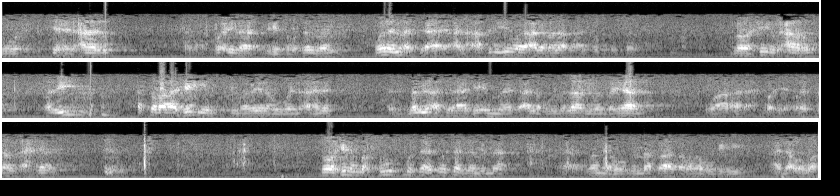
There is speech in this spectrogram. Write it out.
هو السحر العارض فعل به صلى الله عليه وسلم ولم يؤثر على عقله ولا على بلاغه عليه الصلاة والسلام. ما هو شيء عارض قليل أثر على شيء فيما بينه وبين أهله. لم يؤثر على شيء مما يتعلق بالبلاغ والبيان واصدار الأحكام. فهو شيء مخصوص مستثنى مما ظنه مما قال ظنه به اعداء الله.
